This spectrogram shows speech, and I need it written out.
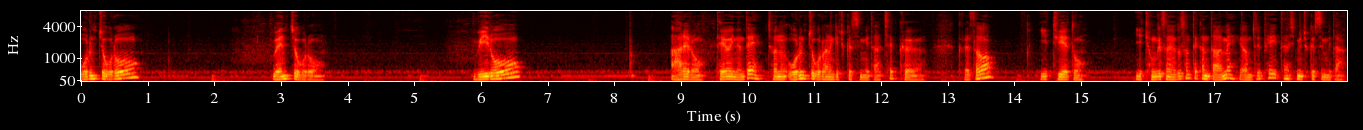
오른쪽으로, 왼쪽으로, 위로, 아래로 되어 있는데 저는 오른쪽으로 하는 게 좋겠습니다. 체크. 그래서 이 뒤에도 이 경계선에도 선택한 다음에 여러분들이 페이트 하시면 좋겠습니다.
